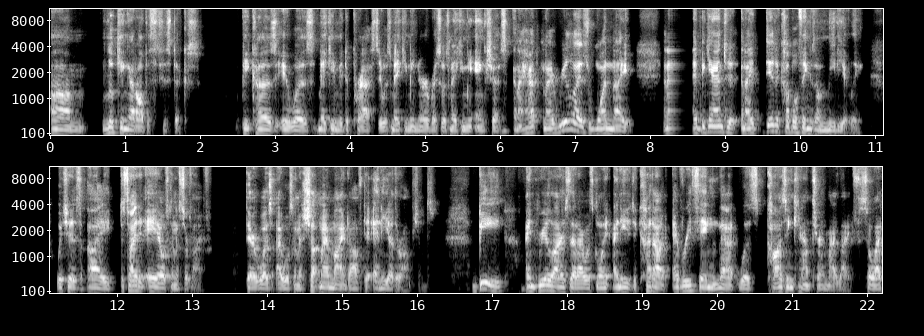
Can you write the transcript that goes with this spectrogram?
um, looking at all the statistics because it was making me depressed it was making me nervous it was making me anxious. And i had and i realized one night and i began to and i did a couple of things immediately which is i decided a i was going to survive. There was i was going to shut my mind off to any other options. B i realized that i was going i needed to cut out everything that was causing cancer in my life. So i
